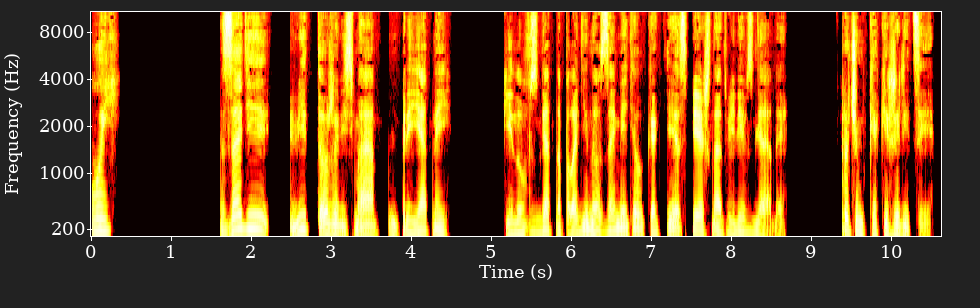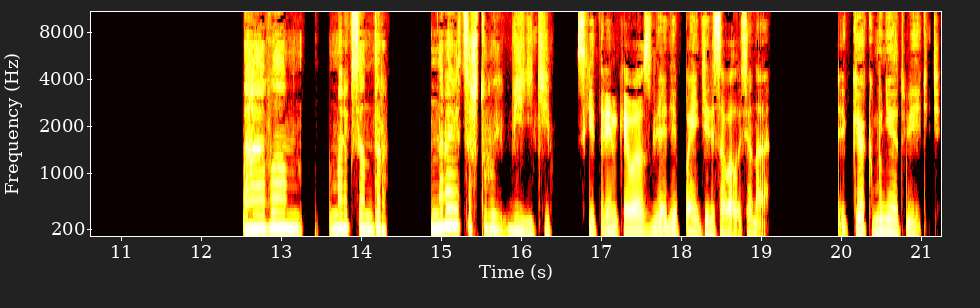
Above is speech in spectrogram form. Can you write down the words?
«Ой!» Сзади вид тоже весьма приятный. Кинув взгляд на паладинов, заметил, как те спешно отвели взгляды. Впрочем, как и жрецы. «А вам, Александр, нравится, что вы видите?» С хитринкой во взгляде поинтересовалась она. И как мне ответить?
